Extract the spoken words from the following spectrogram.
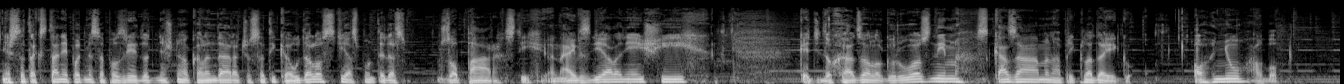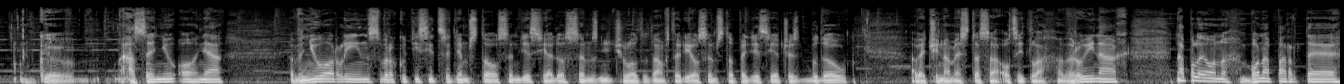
Než sa tak stane, poďme sa pozrieť do dnešného kalendára, čo sa týka udalosti, aspoň teda zo pár z tých najvzdialenejších, keď dochádzalo k rôznym skazám, napríklad aj k ohňu, alebo k haseniu ohňa. V New Orleans v roku 1788 zničilo to tam vtedy 856 budov a väčšina mesta sa ocitla v ruinách. Napoleon Bonaparte eh,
